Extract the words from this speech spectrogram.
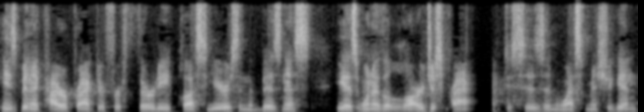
he's been a chiropractor for 30 plus years in the business. He has one of the largest practices in west michigan.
